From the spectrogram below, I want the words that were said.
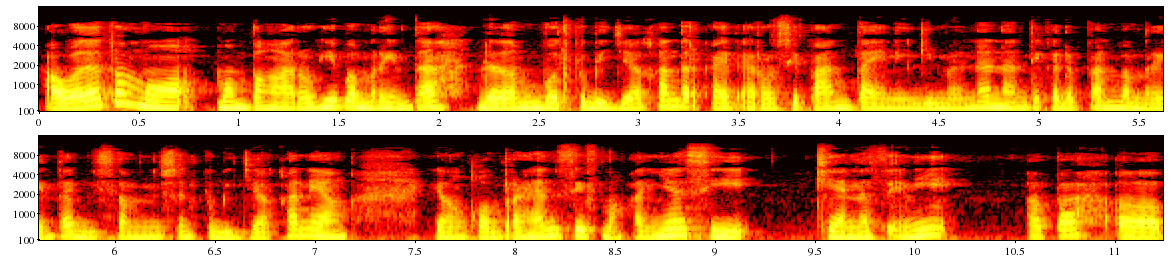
awalnya tuh mau mempengaruhi pemerintah dalam membuat kebijakan terkait erosi pantai nih. Gimana nanti ke depan pemerintah bisa menyusun kebijakan yang yang komprehensif. Makanya si Kenneth ini apa uh,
